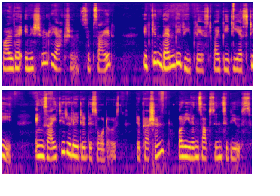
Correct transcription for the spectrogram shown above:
while their initial reactions subside. It can then be replaced by PTSD, anxiety related disorders, depression, or even substance abuse.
